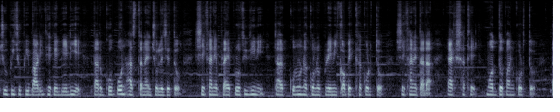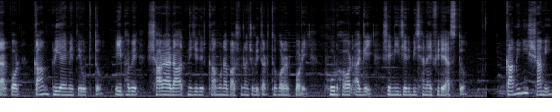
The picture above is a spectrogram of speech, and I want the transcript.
চুপি চুপি বাড়ি থেকে বেরিয়ে তার গোপন আস্তানায় চলে যেত। সেখানে প্রায় প্রতিদিনই তার কোনো না কোনো প্রেমিক অপেক্ষা করত। সেখানে তারা একসাথে মদ্যপান করত। তারপর কাম ক্রিয়ায় মেতে উঠত। এইভাবে সারা রাত নিজেদের কামনা বাসনা চরিতার্থ করার পরে ভোর হওয়ার আগেই সে নিজের বিছানায় ফিরে আসতো। কামিনীর স্বামী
